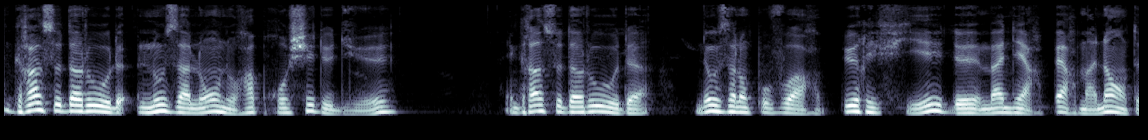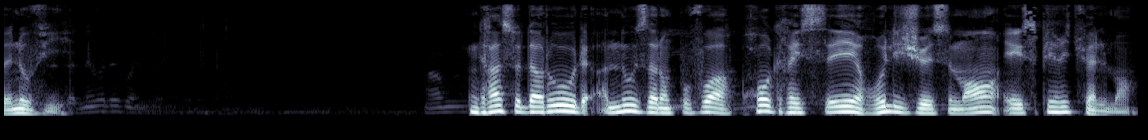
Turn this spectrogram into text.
Grâce au Daroud, nous allons nous rapprocher de Dieu. Grâce au Daroud, nous allons pouvoir purifier de manière permanente nos vies. Grâce au Daroud, nous allons pouvoir progresser religieusement et spirituellement.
